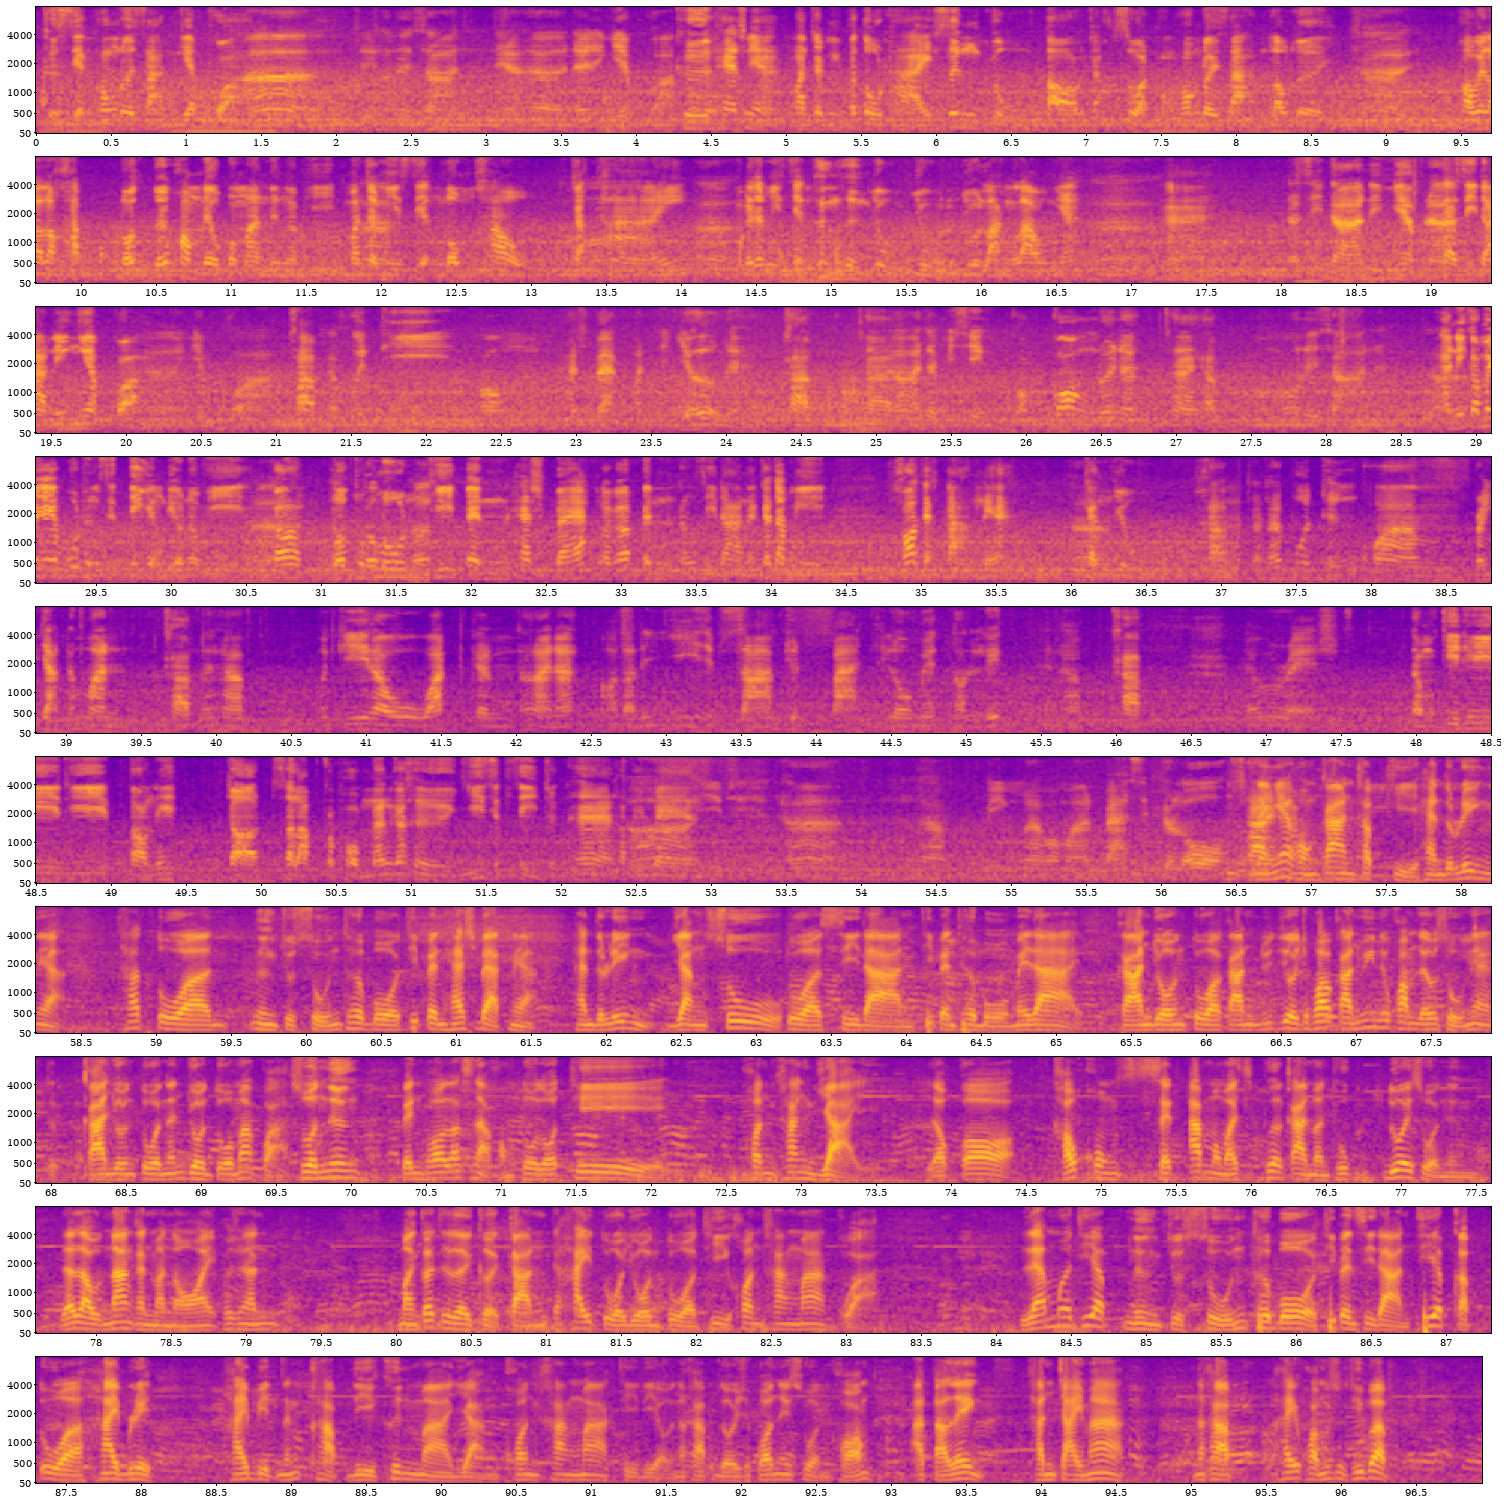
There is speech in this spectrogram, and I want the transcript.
คือเสียงห้องโดยสารเงียบกว่าอ่าสีข้างในสารเนี่ยเออได้เงียบกว่า คือแฮชเนี่ยมันจะมีประตูท้ายซึ่งอยู่ต่อจากส่วนของห้องโดยสารเราเลย ใช่พอเวลาเราขับ รถด้วยความเร็วประมาณหนึ่งอะพี่ มันจะมีเสียงลมเข้าจากท้ายอ่ามันก็จะมีเสียงหึ่งหึ่งๆอยู่อยู่อยู่หลังเราเงี้ยอ่าอ่าแต่สีดานนี่เงียบนะแต่ซีดานนี่เงียบกว่าเออเงียบกว่าครับกับพื้นที่ของแฮชแบ็กมันจะเยอะไงครับใช่แล้วอาจจะมีเสียงของกล้องด้วยนะใช่ครับของห้องโดยสารนะอันนี้ก็ไม่ใช่พูดถึงซิตี้อย่างเดียวนะพี่อ่าก็รถทุกรุ่นรถที่เป็นแฮชแบ็กแล้วก็เป็นทั้งซีดานเนี่ยก็จะมีข้อแตกต่างเนี้ยกันอยู่ครับแต่ถ้าพูดถึงความประหยัดน้ำมัน ครับ นะครับ เมื่อกี้เราวัดกันเท่าไหร่นะ อ๋อ ตอนนี้ 23.8 กิโลเมตรต่อลิตรนะครับ ครับ average แต่เมื่อกี้ที่ที่ตอนที่จอดสลับกับผมนั่นก็คือ 24.5 ครับพี่แมน 24.5 นะครับ วิ่งมาประมาณ 80 กิโล ใช่ในแง่ของการขับขี่ handling เนี่ย ถ้าตัว 1.0 เทอร์โบที่เป็น hatchback เนี่ย handling ยังสู้ตัวซีดานที่เป็นเทอร์โบไม่ได้ การโยนตัวการโดยเฉพาะการวิ่งด้วยความเร็วสูงเนี่ย การโยนตัวนั้นโยนตัวมากกว่า ส่วนหนึ่งเป็นเพราะลักษณะของตัวรถที่ค่อนข้างใหญ่ แล้วก็เขาคงเซตอัพมาไว้เพื่อการบรรทุกด้วยส่วนหนึ่ง แล้วเรานั่งกันมาน้อย เพราะฉะนั้นมันก็จะเลยเกิดการให้ตัวโยนตัวที่ค่อนข้างมากกว่า และเมื่อเทียบ 1.0 เทอร์โบที่เป็นซีดานเทียบกับตัวไฮบริด ไฮบริดนั้นขับดีขึ้นมาอย่างค่อนข้างมากทีเดียวนะครับ โดยเฉพาะในส่วนของอัตราเร่งทันใจมากนะครับ ให้ความรู้สึกที่แบบ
